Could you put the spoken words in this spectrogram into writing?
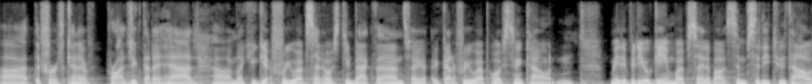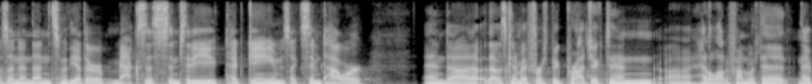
uh, the first kind of project that I had, um, like you get free website hosting back then. So I, I got a free web hosting account and made a video game website about SimCity 2000 and then some of the other Maxis SimCity type games like Sim Tower. And uh, that, that was kind of my first big project and uh, had a lot of fun with it. I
